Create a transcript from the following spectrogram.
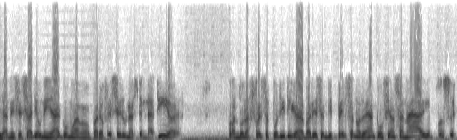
la necesaria unidad como para ofrecer una alternativa cuando las fuerzas políticas aparecen dispersas no le dan confianza a nadie, entonces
